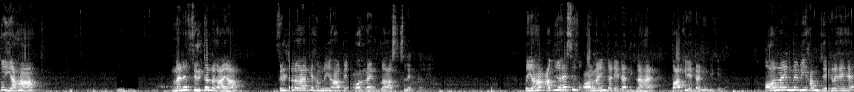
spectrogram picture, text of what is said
तो यहाँ मैंने फ़िल्टर लगाया, फ़िल्टर लगा के हमने यहाँ पे ऑनलाइन क्लास सेलेक्ट कर लिया। तो यहाँ अब जो है सिर्फ़ ऑनलाइन का डेटा दिख रहा है, बाकी डेटा नहीं दिखेगा। ऑनलाइन में भी हम देख रहे हैं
